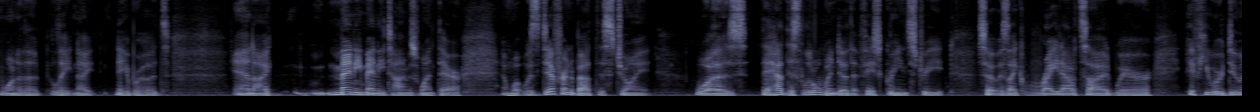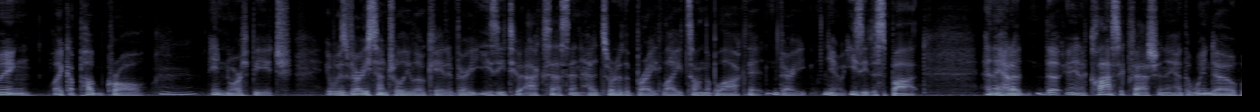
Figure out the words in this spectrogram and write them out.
one of the late night neighborhoods, and I many many times went there. And what was different about this joint was they had this little window that faced Green Street, so it was like right outside where if you were doing like a pub crawl mm-hmm. in North Beach. It was very centrally located, very easy to access, and had sort of the bright lights on the block that very you know easy to spot. And they had a the, in a classic fashion they had the window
